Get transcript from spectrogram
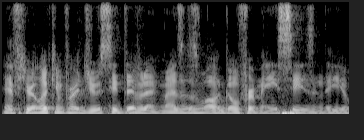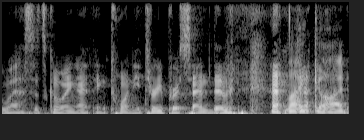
if you're looking for a juicy dividend, you might as well go for Macy's in the U.S. It's going, I think, 23% dividend. My God.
